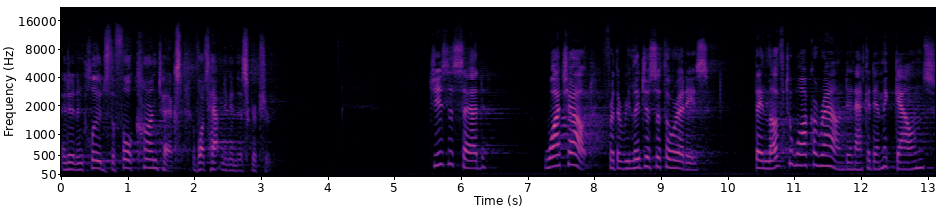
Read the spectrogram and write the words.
and it includes the full context of what's happening in this scripture. Jesus said, Watch out for the religious authorities. They love to walk around in academic gowns,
